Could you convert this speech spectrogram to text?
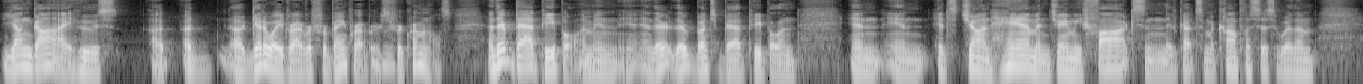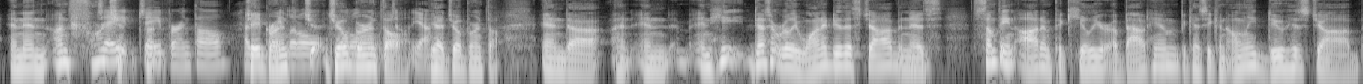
young guy who's a, a, a, getaway driver for bank robbers, mm-hmm. for criminals, and they're bad people. I mean, and they're they're a bunch of bad people, and and and it's Jon Hamm and Jamie Foxx, and they've got some accomplices with them, and then, unfortunately, Jay, Jay Bernthal, Jay Bernthal, jo- Joe little, Bernthal, yeah, yeah, Joe Bernthal, and uh, and and and he doesn't really want to do this job, and there's something odd and peculiar about him because he can only do his job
